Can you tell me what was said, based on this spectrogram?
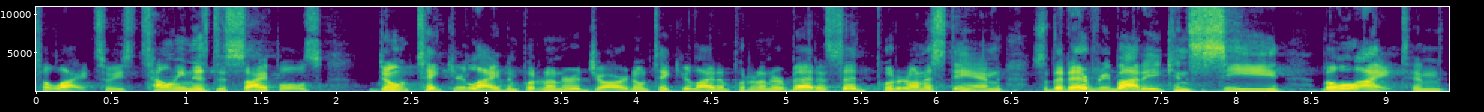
to light. So he's telling his disciples don't take your light and put it under a jar. Don't take your light and put it under a bed. Instead, put it on a stand so that everybody can see the light. And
